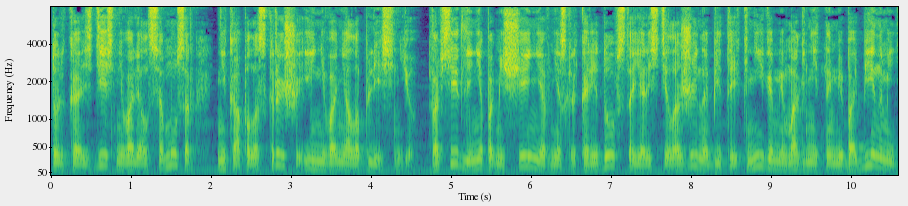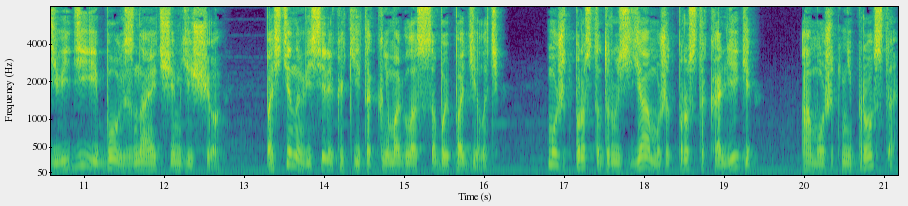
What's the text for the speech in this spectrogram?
только здесь не валялся мусор, не капало с крыши и не воняло плесенью. По всей длине помещения в несколько рядов стояли стеллажи, набитые книгами, магнитными бобинами, DVD и бог знает чем еще. По стенам висели какие-то, не могла с собой поделать. Может, просто друзья, может, просто коллеги, а может, не просто.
